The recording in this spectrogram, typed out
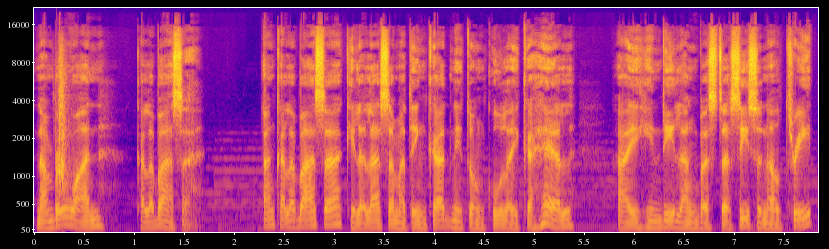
Number 1, kalabasa. Ang kalabasa, kilala sa matingkad nitong kulay kahel, ay hindi lang basta seasonal treat,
